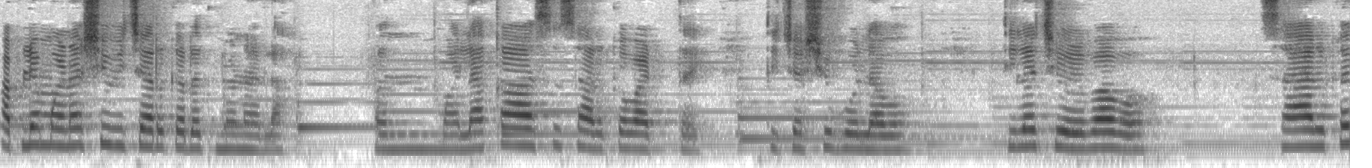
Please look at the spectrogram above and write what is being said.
आपल्या मनाशी विचार करत म्हणाला पण मला का असं सारखं वाटतंय तिच्याशी बोलावं? तिला चिळवावं? सारखं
